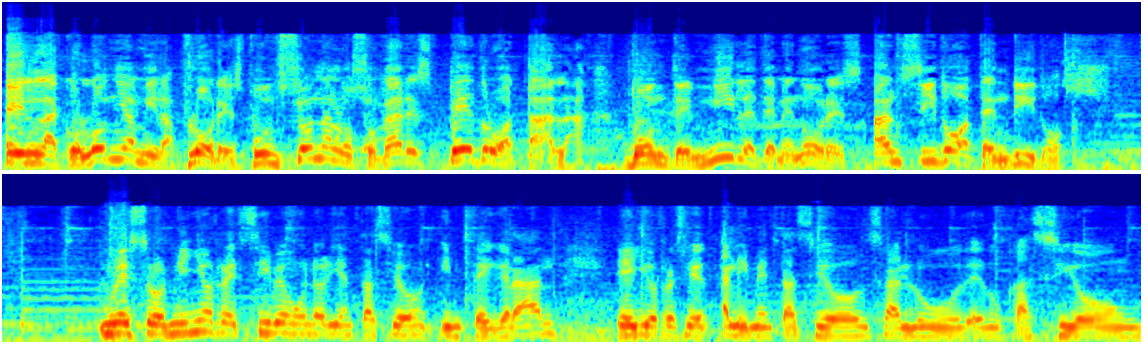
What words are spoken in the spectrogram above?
En la colonia Miraflores funcionan los hogares Pedro Atala, donde miles de menores han sido atendidos. Nuestros niños reciben una orientación integral, ellos reciben alimentación, salud, educación,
